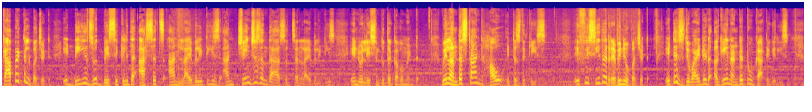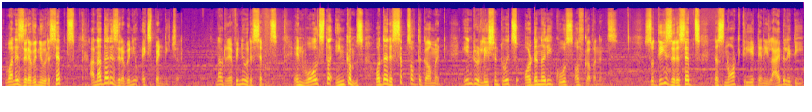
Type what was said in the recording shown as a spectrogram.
capital budget, it deals with basically the assets and liabilities and changes in the assets and liabilities in relation to the government. We'll understand how it is the case. If we see the revenue budget, it is divided again under two categories. One is revenue receipts, another is revenue expenditure. Now, revenue receipts involves the incomes or the receipts of the government in relation to its ordinary course of governance. So these receipts does not create any liability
